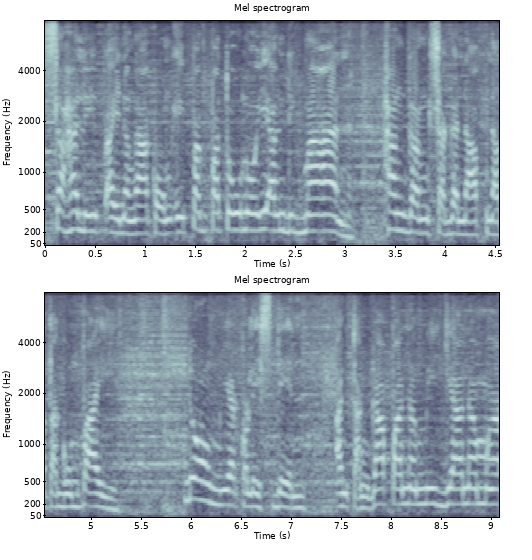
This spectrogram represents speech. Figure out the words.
Sa halip ay nangakong ipagpatuloy ang digmaan hanggang sa ganap na tagumpay. Noong Miyerkules din, ang tanggapan ng media ng mga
